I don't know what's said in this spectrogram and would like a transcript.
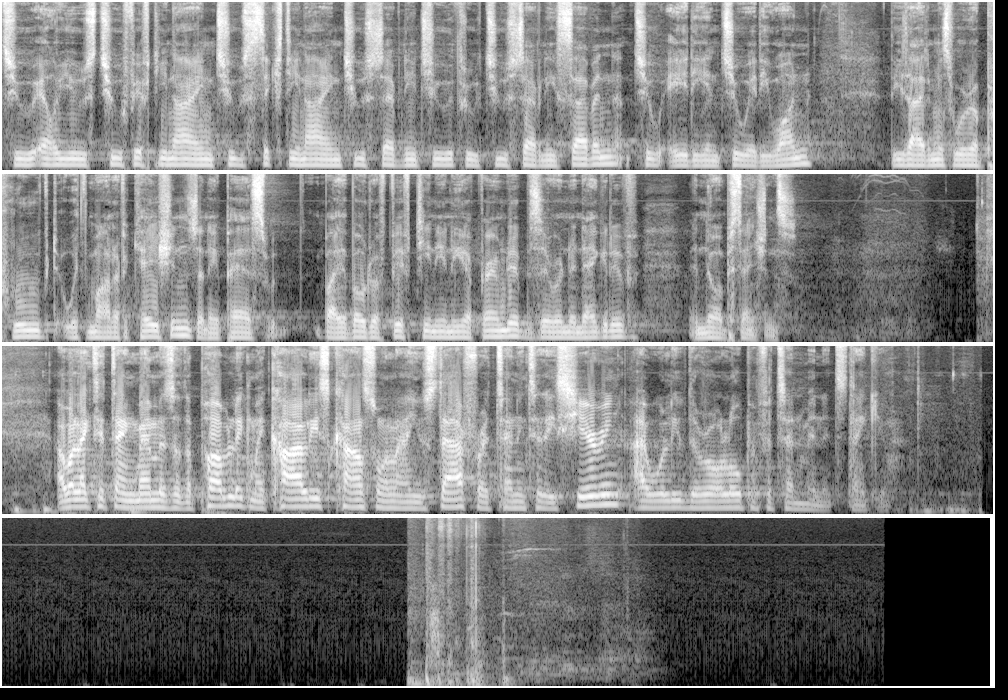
to LUs 259, 269, 272 through 277, 280, and 281. These items were approved with modifications, and they passed by a vote of 15 in the affirmative, zero in the negative, and no abstentions. I would like to thank members of the public, my colleagues, council, and land use staff for attending today's hearing. I will leave the roll open for 10 minutes. Thank you.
